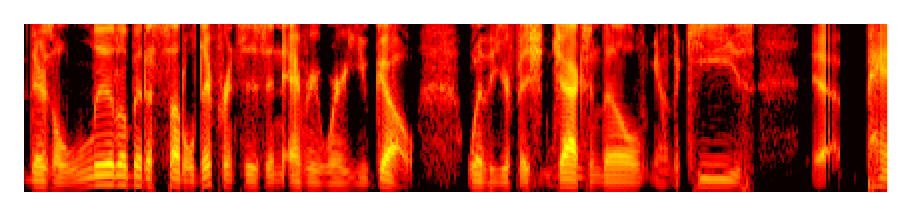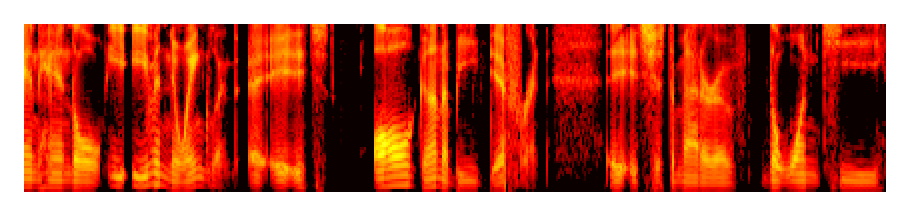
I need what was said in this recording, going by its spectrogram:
There's a little bit of subtle differences in everywhere you go. Whether you're fishing Jacksonville, you know, the Keys, uh, Panhandle, e- even New England, it's all gonna be different. It's just a matter of the one key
